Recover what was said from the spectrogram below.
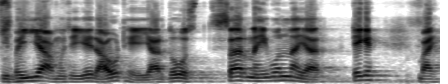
कि भैया, मुझे ये डाउट है, यार दोस्त सर नहीं बोलना यार, ठीक है? बाय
